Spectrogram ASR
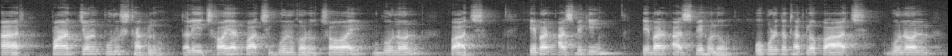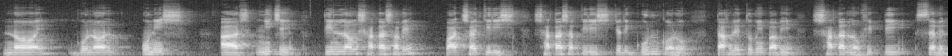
আর পাঁচজন পুরুষ থাকল। তাহলে এই ছয় আর পাঁচ গুণ করো। ছয় গুণন পাঁচ। এবার আসবে কি? এবার আসবে হলো, উপরে তো থাকল পাঁচ গুণন নয় গুণন উনিশ। আর নিচে তিন লং সাতাশ হবে। পাঁচ, ছয়, তিরিশ, সাতাশ আর তিরিশ যদি গুণ করো, তাহলে তুমি পাবে সাতান্ন ফিফটি সেভেন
